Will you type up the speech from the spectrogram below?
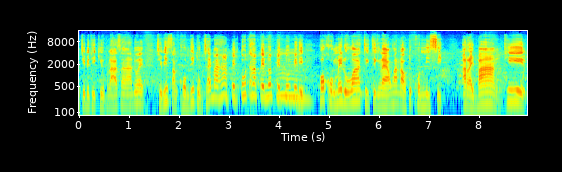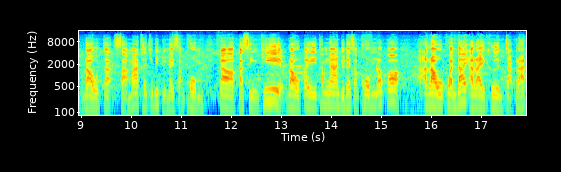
LGBTQ+ นะฮะด้วยชีวิตสังคมที่ถูกใช้มาห้ามเป็นตุ๊ดห้ามเป็นนู้นเป็นตุ๊ดไม่ดีก็คงไม่รู้ว่าจริง ๆ แล้วว่าเราทุกคนมีสิทธิ์อะไรบ้างที่เราจะสามารถใช้ชีวิตอยู่ในสังคมกับกับสิ่งที่เราไปทำงานอยู่ในสังคม แล้วก็ เราควรได้อะไรคืนจากรัฐ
